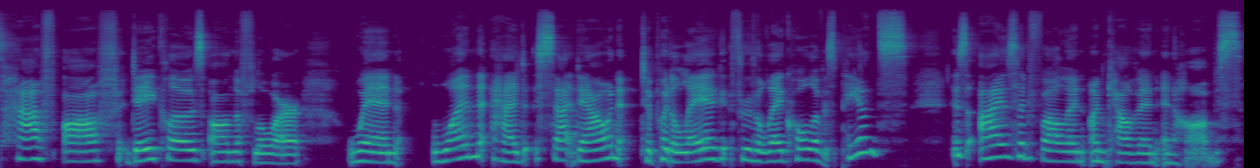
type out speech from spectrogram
half off, day clothes on the floor, when one had sat down to put a leg through the leg hole of his pants. His eyes had fallen on Calvin and Hobbes,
